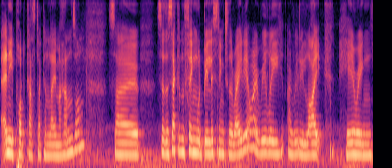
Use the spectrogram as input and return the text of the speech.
any podcast I can lay my hands on. So, so the second thing would be listening to the radio. I really, I really like hearing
